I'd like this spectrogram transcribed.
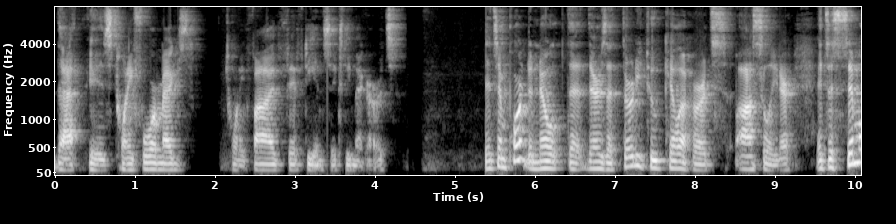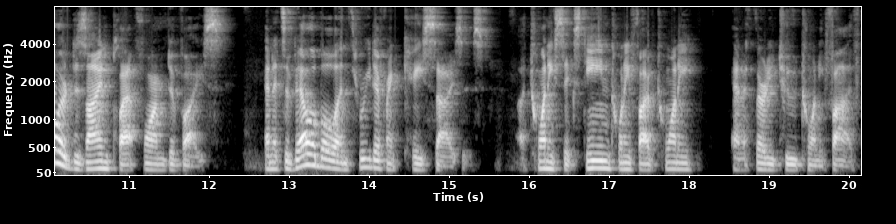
That is 24 megs, 25, 50, and 60 megahertz. It's important to note that there's a 32 kilohertz oscillator. It's a similar design platform device, and it's available in three different case sizes a 2016, 2520, and a 3225.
